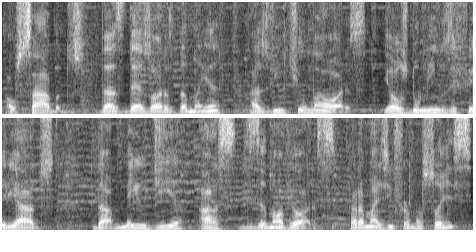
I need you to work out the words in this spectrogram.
Aos sábados, das 10 horas da manhã às 21 horas. E aos domingos e feriados, da meio-dia às 19 horas. Para mais informações,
